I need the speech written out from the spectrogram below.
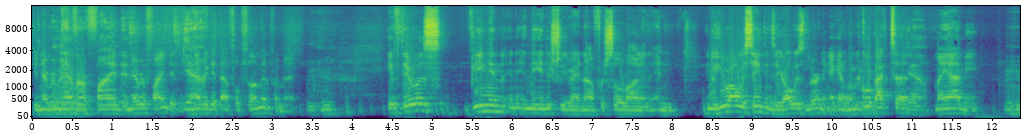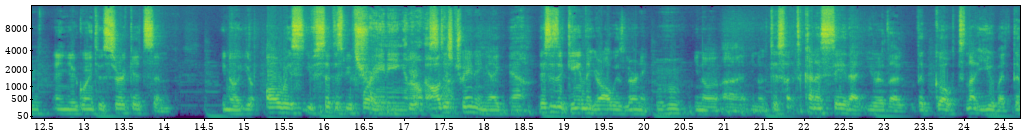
you never Never really- find it. You never find it. Yeah. Mm-hmm. never get that fulfillment from it. If there was being in, in, in the industry right now for so long and, and you know, you were always saying things that you're always learning. Again, when we go back to Mm-hmm. Yeah. Mm-hmm. Miami and you're going through circuits and you know, you're always you've said this before. Training and all this all this training. Like Yeah. Mm-hmm. this is a game that you're always learning. You know, uh, you know, to, to kind of say that you're the the goat, not you, but Mm. the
